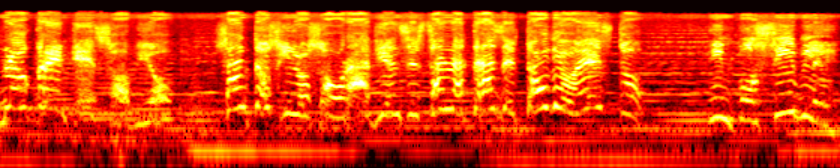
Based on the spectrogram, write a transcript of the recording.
¿No creen que es obvio? Santos y los Auradians están atrás de todo esto. Imposible.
